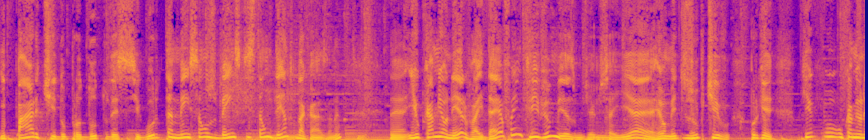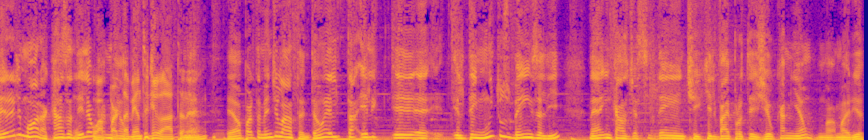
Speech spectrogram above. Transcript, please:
E parte do produto desse seguro também são os bens que estão dentro da casa, né? É, e o caminhoneiro, a ideia foi incrível mesmo, Diego. Isso aí é realmente disruptivo. Por quê? Porque o, o caminhoneiro ele mora, a casa dele é o, o caminhão. apartamento de lata, né? É, é, o apartamento de lata. Então ele tá, ele, é, é, ele tem muitos bens ali, né? Em caso de acidente, que ele vai proteger o caminhão, a maioria,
